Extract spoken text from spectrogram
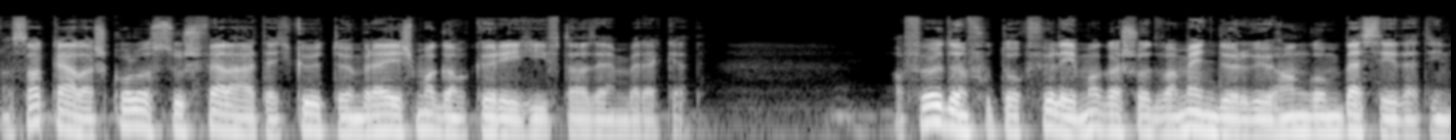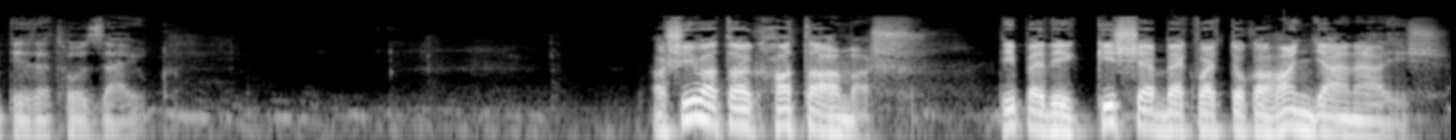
A szakállas kolosszus felállt egy kőtömbre, és maga köré hívta az embereket. A földön futók fölé magasodva mennydörgő hangon beszédet intézett hozzájuk. A sivatag hatalmas, ti pedig kisebbek vagytok a hangyánál is.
